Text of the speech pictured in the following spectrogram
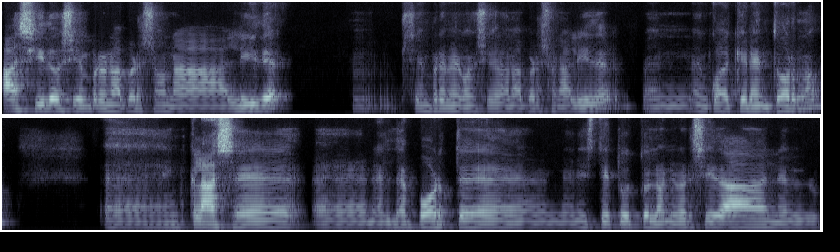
ha sido siempre una persona líder, siempre me considero una persona líder en, cualquier entorno, eh, en clase, en el deporte, en el instituto, en la universidad, en el,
